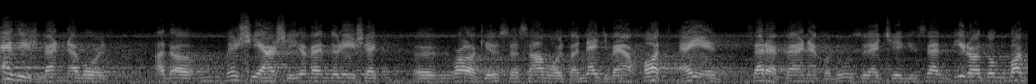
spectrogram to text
ez is benne volt. Hát a messiási jövendőlések, valaki összeszámolta, 46 helyén szerepelnek az Ószövetségi Szent Iratokban,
